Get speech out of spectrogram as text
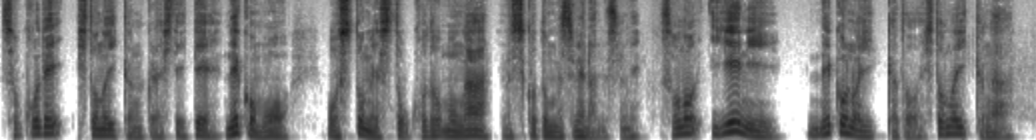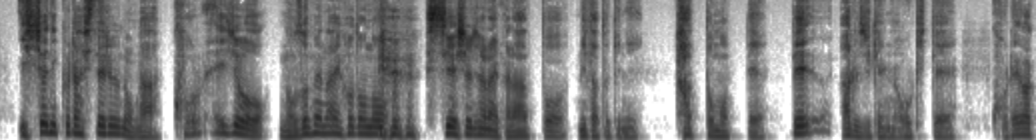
そこで人の一家が暮らしていて猫もオスとメスと子供が息子と娘なんですよね。その家に猫の一家と人の一家が一緒に暮らしてるのがこれ以上望めないほどの シチュエーションじゃないかなと見た時にはっと思ってである事件が起きてこれは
